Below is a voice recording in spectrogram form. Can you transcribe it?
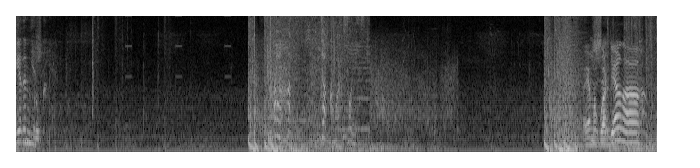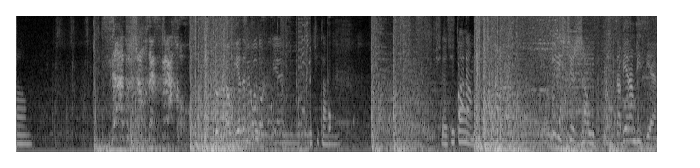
jeden wróg. Tak łatwo nie. A ja mam Guardiana! Zadrżą ze strachu! Został jeden wróg. Siedzi tam. Siedzi tam. Byliście żał. Zabieram wizję.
